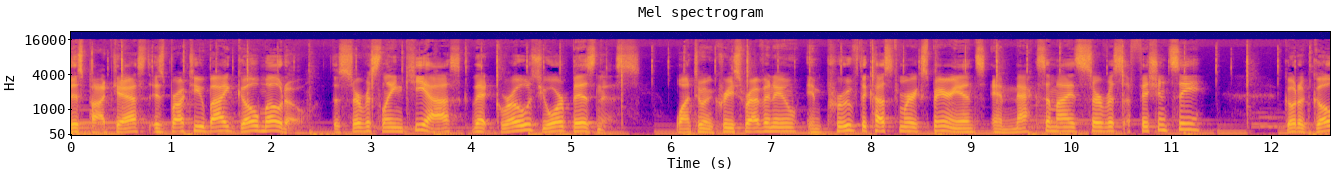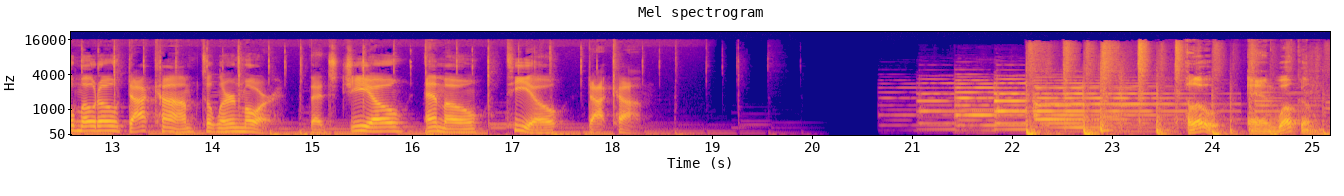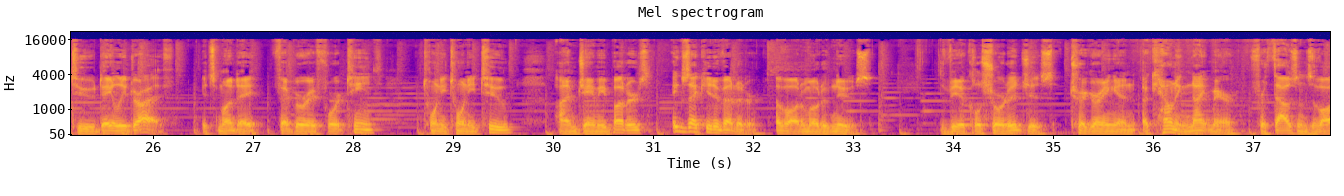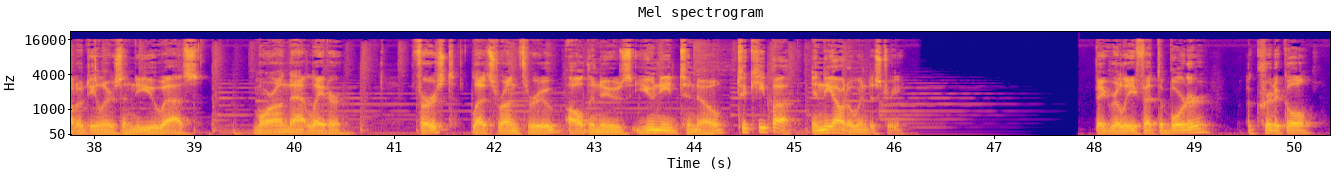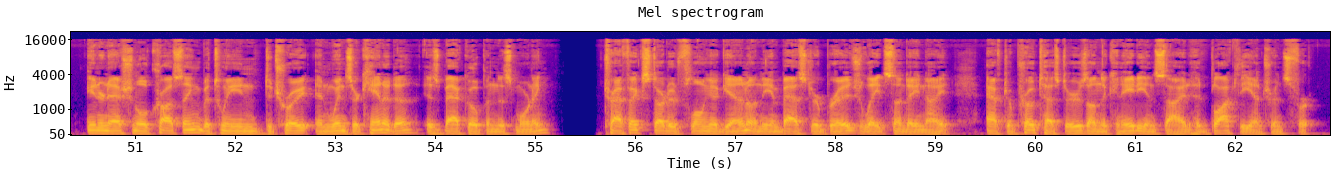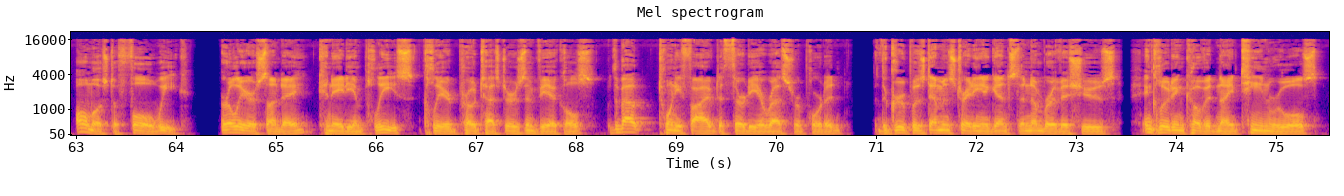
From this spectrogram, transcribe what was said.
This podcast is brought to you by GoMoto, the service lane kiosk that grows your business. Want to increase revenue, improve the customer experience, and maximize service efficiency? Go to gomoto.com to learn more. That's G O M O T O.com. Hello, and welcome to Daily Drive. It's Monday, February 14th, 2022. I'm Jamie Butters, Executive Editor of Automotive News. The vehicle shortage is triggering an accounting nightmare for thousands of auto dealers in the U.S. More on that later. First, let's run through all the news you need to know to keep up in the auto industry. Big relief at the border, a critical international crossing between Detroit and Windsor, Canada, is back open this morning. Traffic started flowing again on the Ambassador Bridge late Sunday night after protesters on the Canadian side had blocked the entrance for almost a full week. Earlier Sunday, Canadian police cleared protesters and vehicles, with about 25 to 30 arrests reported. The group was demonstrating against a number of issues, including COVID 19 rules.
